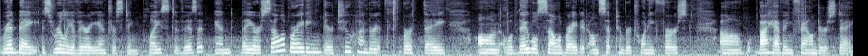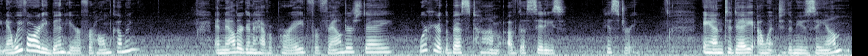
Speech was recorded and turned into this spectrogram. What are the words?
Red Bay is really a very interesting place to visit, and they are celebrating their 200th birthday on, well, they will celebrate it on September 21st uh, by having Founders Day. Now, we've already been here for homecoming, and now they're going to have a parade for Founders Day. We're here at the best time of the city's history. And today I went to the museum,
